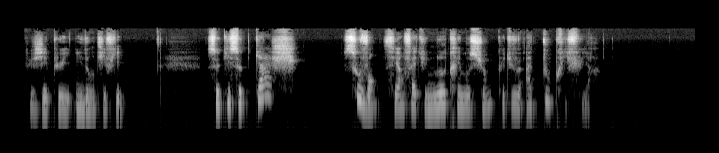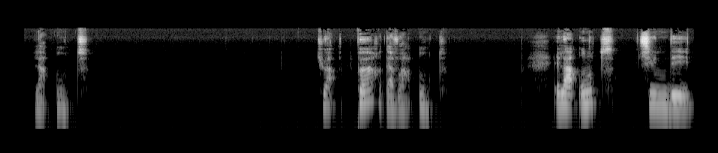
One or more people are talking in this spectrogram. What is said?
que j'ai pu identifier, ce qui se cache souvent, c'est en fait une autre émotion que tu veux à tout prix fuir. La honte. Tu as peur d'avoir honte. Et la honte, c'est une des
